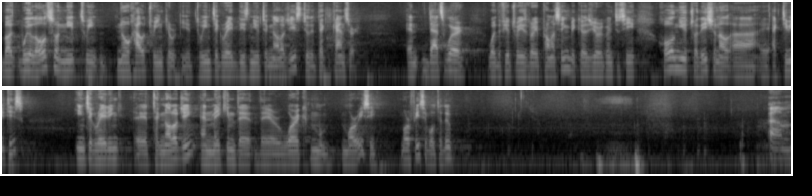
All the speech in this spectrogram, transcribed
But we'll also need to know how to, to integrate these new technologies to detect cancer. And that's where, where the future is very promising because you're going to see whole new traditional uh, activities integrating uh, technology and making the, their work more easy, more feasible to do. Um,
